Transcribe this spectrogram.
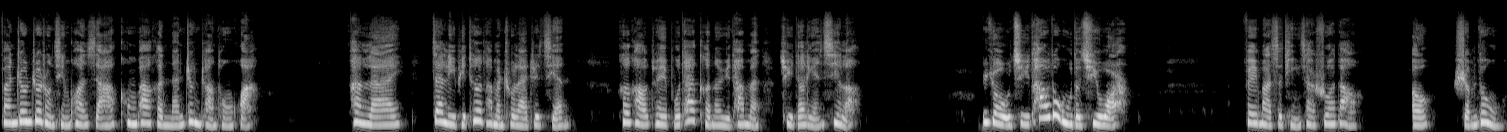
反正这种情况下恐怕很难正常通话。看来，在里皮特他们出来之前，科考队不太可能与他们取得联系了。有其他动物的气味。菲马斯停下说道：“哦，什么动物？”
